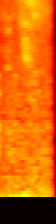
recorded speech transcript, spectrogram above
Out.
